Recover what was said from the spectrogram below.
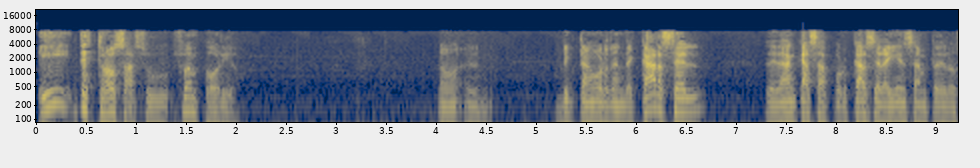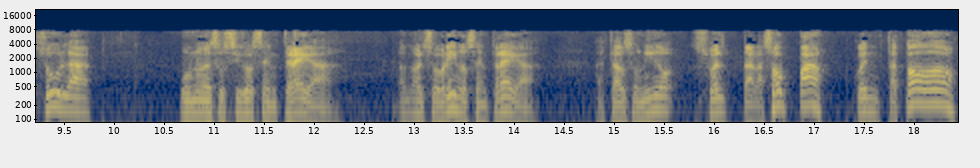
Y destroza su, su emporio. dictan orden de cárcel, le dan casa por cárcel ahí en San Pedro Sula, uno de sus hijos se entrega, ah, no, el sobrino se entrega a Estados Unidos, suelta la sopa, cuenta todo,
